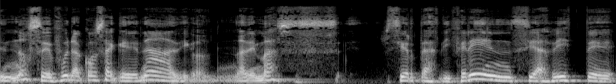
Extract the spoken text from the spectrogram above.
No sé, fue una cosa que nada, digo, además ciertas diferencias, ¿viste?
